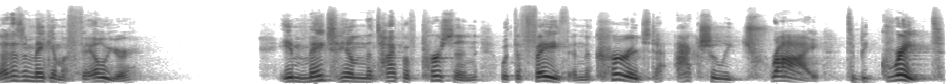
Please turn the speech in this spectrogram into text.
That doesn't make him a failure. It makes him the type of person with the faith and the courage to actually try to be great.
